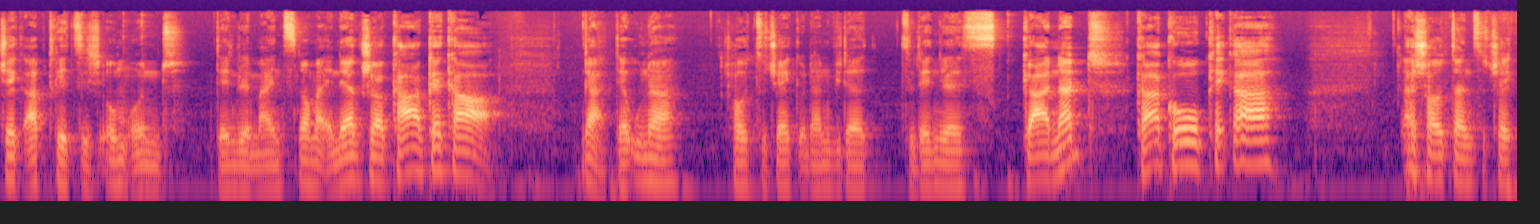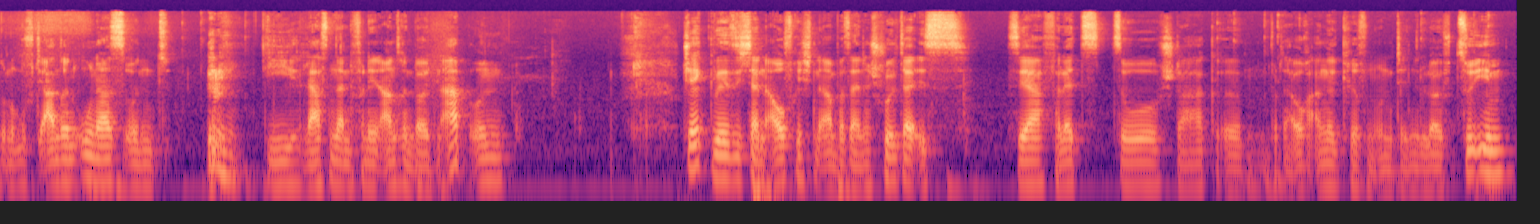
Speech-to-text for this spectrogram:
Jack ab, dreht sich um und Daniel meint es nochmal energischer, Kaka. Ja, der Una schaut zu Jack und dann wieder zu Daniel, Skanat, Kako, Keka. Er schaut dann zu Jack und ruft die anderen Unas und die lassen dann von den anderen Leuten ab und Jack will sich dann aufrichten, aber seine Schulter ist sehr verletzt, so stark, äh, wird er auch angegriffen und Daniel läuft zu ihm.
